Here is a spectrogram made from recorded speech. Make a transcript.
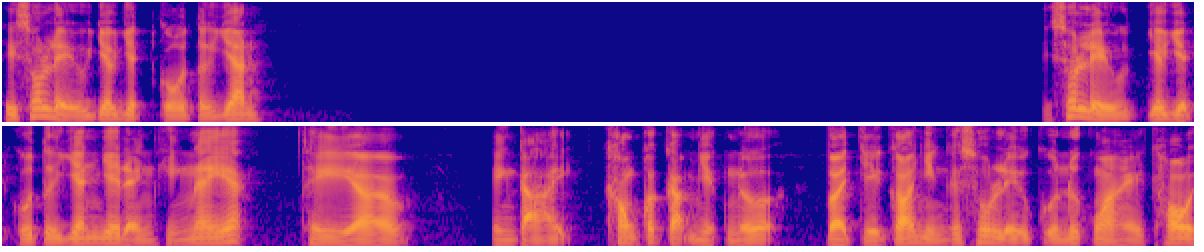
Thì số liệu giao dịch của tự doanh số liệu giao dịch của tự doanh giai đoạn hiện nay á thì uh, hiện tại không có cập nhật nữa và chỉ có những cái số liệu của nước ngoài thôi.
